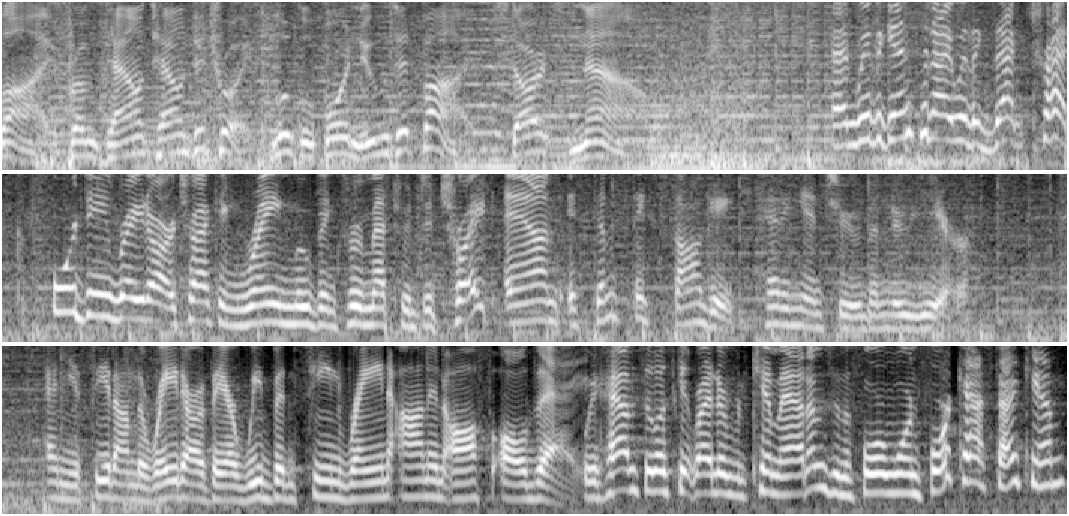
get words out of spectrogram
Live from downtown Detroit, Local 4 News at 5 starts now. And we begin tonight with ExactTrack 4D radar tracking rain moving through Metro Detroit, and it's going to stay soggy heading into the new year. And you see it on the radar there. We've been seeing rain on and off all day. We have, so let's get right over to Kim Adams in the forewarned forecast. Hi, Kim.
